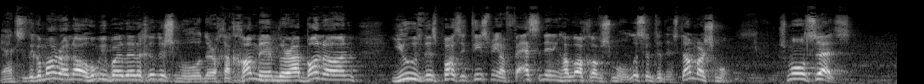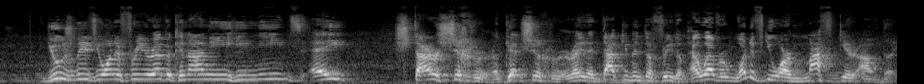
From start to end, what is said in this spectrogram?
Answers the Gemara, no, who by the Chachamim, the use this pasuk teach me a fascinating halacha of Shmuel. Listen to this. Damar Shmuel. Shmuel says, usually if you want to free your Rebbe Kanani, he needs a star shikhr, a get shikhr, right? A document of freedom. However, what if you are mafkir avdai?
